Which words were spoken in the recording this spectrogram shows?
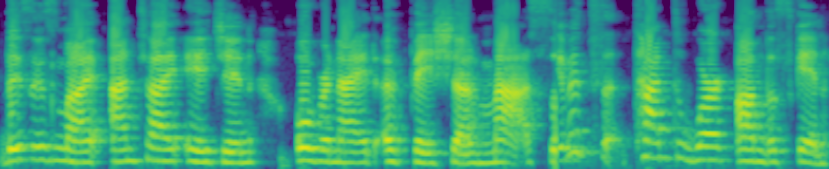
This is my anti-aging overnight facial mask. Give it time to work on the skin.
